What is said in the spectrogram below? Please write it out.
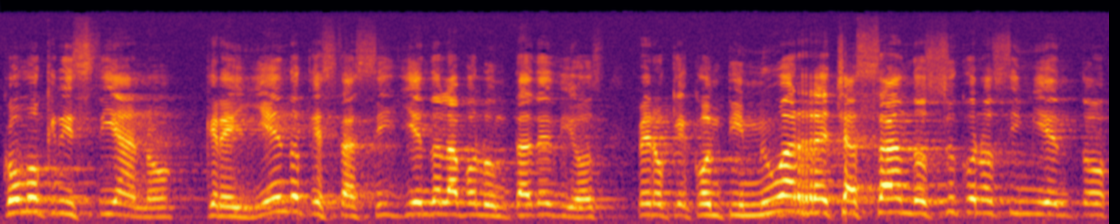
como cristiano creyendo que estás siguiendo la voluntad de Dios, pero que continúa rechazando su conocimiento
